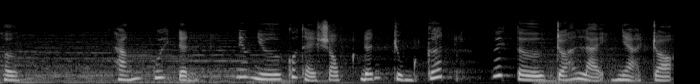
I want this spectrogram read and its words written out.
hơn. Hắn quyết định nếu như có thể sống đến chung kết Huyết tự trở lại nhà trọ,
